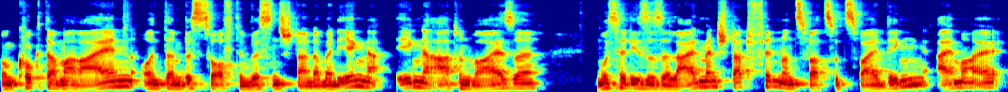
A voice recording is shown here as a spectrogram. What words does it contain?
und guck da mal rein und dann bist du auf dem Wissensstand. Aber in irgendeiner, irgendeiner Art und Weise muss ja dieses Alignment stattfinden und zwar zu zwei Dingen. Einmal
